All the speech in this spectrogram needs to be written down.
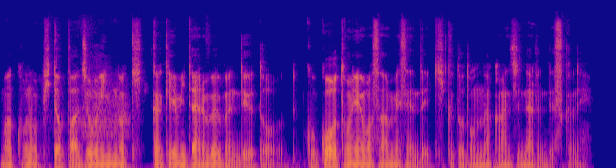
まあ、このピトパ上院のきっかけみたいな部分で言うと、ここを富山さん目線で聞くとどんな感じになるんですかね？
